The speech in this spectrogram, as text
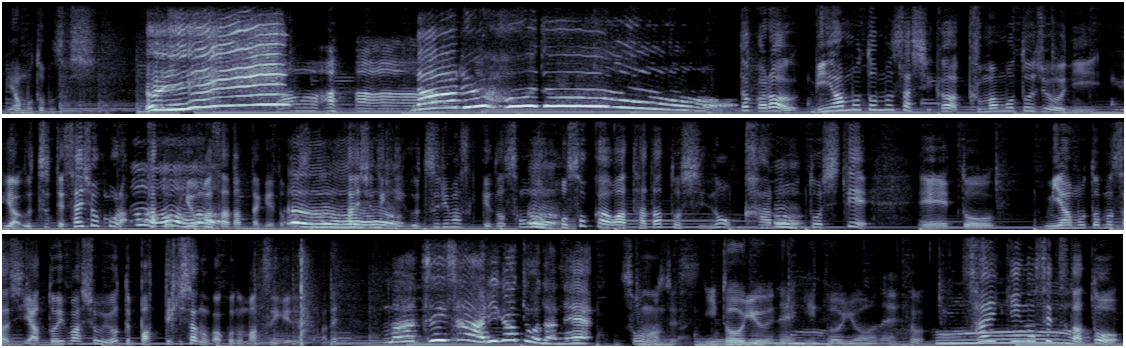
宮本武蔵。ええあなるほど。だから宮本武蔵が熊本城にいや移って最初ほら加藤清正だったけども最終的に移りますけどその細川忠俊の家老としてえっと宮本武蔵雇いましょうよって抜擢したのがこの松井家ですからね松井さんありがとうだねそうなんです二刀流ね、二刀流はね。最近の説だと、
